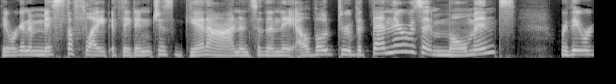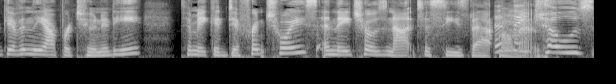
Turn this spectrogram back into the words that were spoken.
they were going to miss the flight if they didn't just get on, and so then they elbowed through. But then there was a moment where they were given the opportunity to make a different choice, and they chose not to seize that And moment. they chose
